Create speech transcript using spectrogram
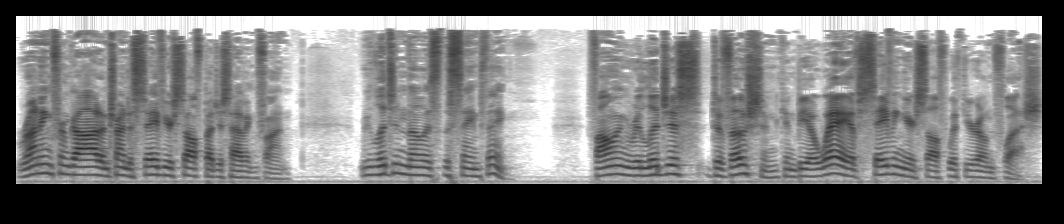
Running from God and trying to save yourself by just having fun. Religion, though, is the same thing. Following religious devotion can be a way of saving yourself with your own flesh.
